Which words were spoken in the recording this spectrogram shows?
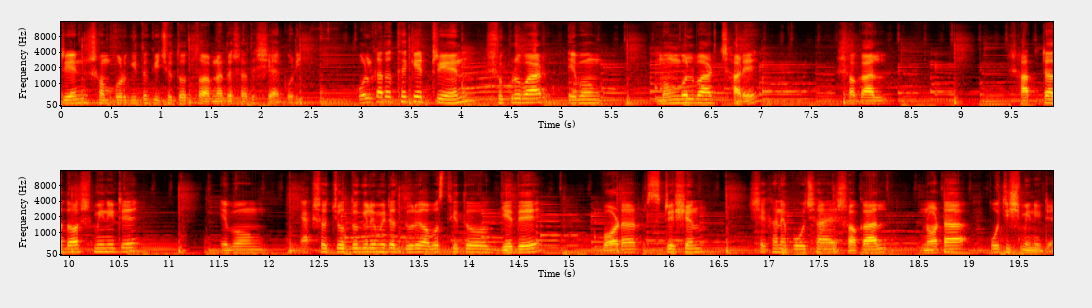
ট্রেন সম্পর্কিত কিছু তথ্য আপনাদের সাথে শেয়ার করি। কলকাতা থেকে ট্রেন শুক্রবার এবং মঙ্গলবার ছাড়ে সকাল সাতটা দশ মিনিটে এবং একশো চোদ্দ কিলোমিটার দূরে অবস্থিত গেদে বর্ডার স্টেশন সেখানে পৌঁছায় সকাল নটা পঁচিশ মিনিটে।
